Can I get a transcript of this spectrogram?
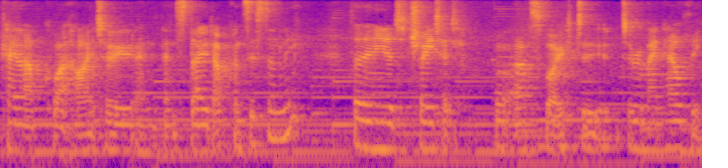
came up quite high too and, and stayed up consistently. So they needed to treat it for us both to, to remain healthy.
